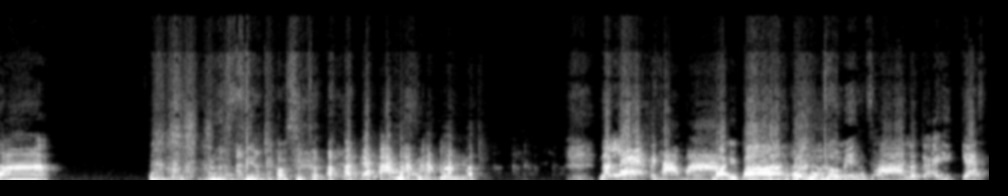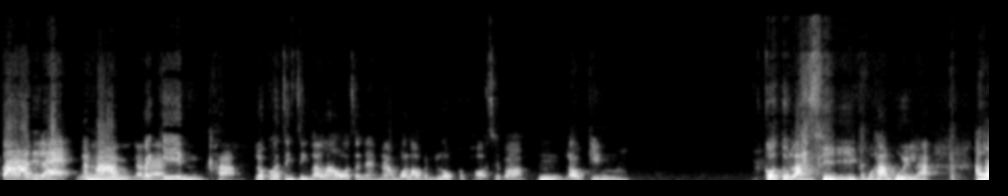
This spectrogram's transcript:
ตาดูเสียงคำสุดท้าย นั่นแหละไปถามมาไหวปะขมิ้นชันแล้วก็ไอ้แกสต้านี่แหละนะคะอืมนั่นแหไปละ กิน ค่ะ แล้วก็จริง ๆ แล้วเราอะจะแนะนำว่าเราเป็นโรคกระเพาะใช่ป่ะ อืม เรากินโกตูล่าซีอีเขาห้ามพูดอีกแล้วอะไร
